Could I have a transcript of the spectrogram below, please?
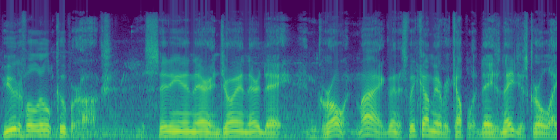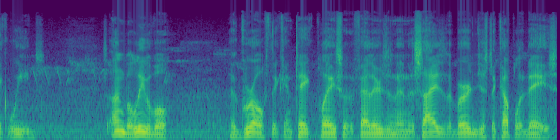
beautiful little Cooper hawks. Just sitting in there enjoying their day and growing. My goodness, we come every couple of days and they just grow like weeds. It's unbelievable the growth that can take place with the feathers and then the size of the bird in just a couple of days.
